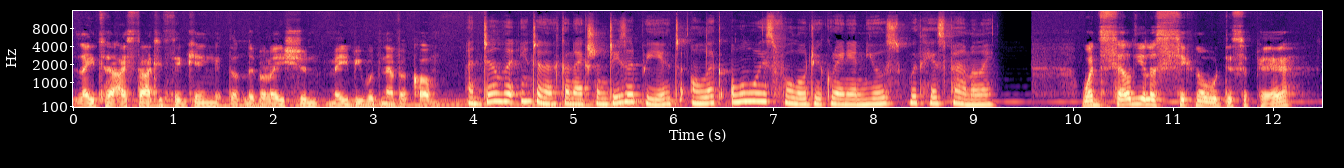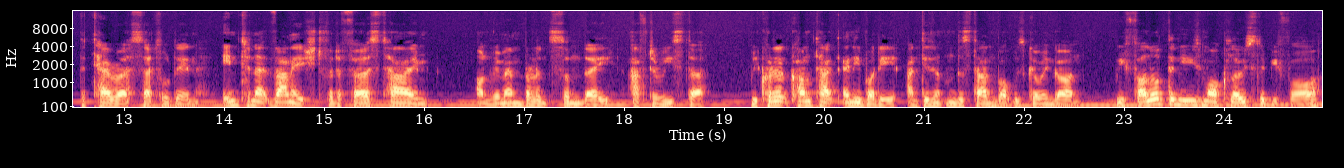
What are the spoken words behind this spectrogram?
Later, I started thinking that liberation maybe would never come. Until the internet connection disappeared, Oleg always followed Ukrainian news with his family. When cellular signal would disappear, the terror settled in. Internet vanished for the first time on Remembrance Sunday after Easter. We couldn't contact anybody and didn't understand what was going on. We followed the news more closely before,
